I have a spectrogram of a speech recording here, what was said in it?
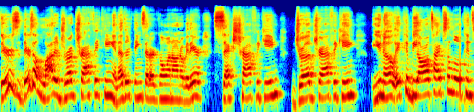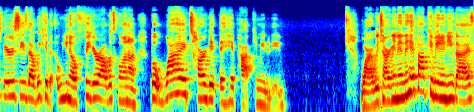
There's there's a lot of drug trafficking and other things that are going on over there. Sex trafficking, drug trafficking. You know, it could be all types of little conspiracies that we could, you know, figure out what's going on. But why target the hip hop community? Why are we targeting the hip hop community, you guys?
